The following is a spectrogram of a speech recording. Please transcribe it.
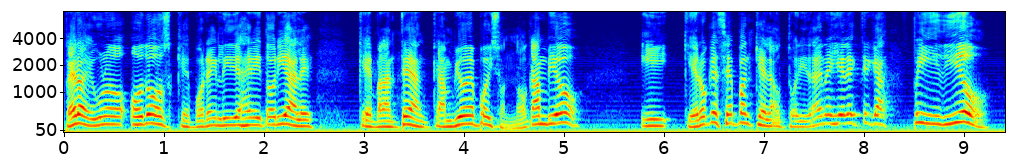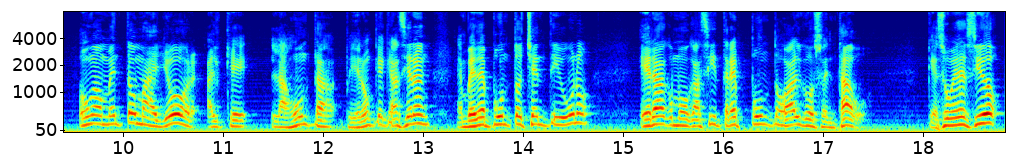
Pero hay uno o dos que ponen líneas editoriales que plantean cambio de Poison. No cambió. Y quiero que sepan que la Autoridad de Energía Eléctrica pidió un aumento mayor al que la Junta pidieron que hicieran en vez de punto 81 era como casi 3 puntos algo centavos. Que eso hubiese sido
